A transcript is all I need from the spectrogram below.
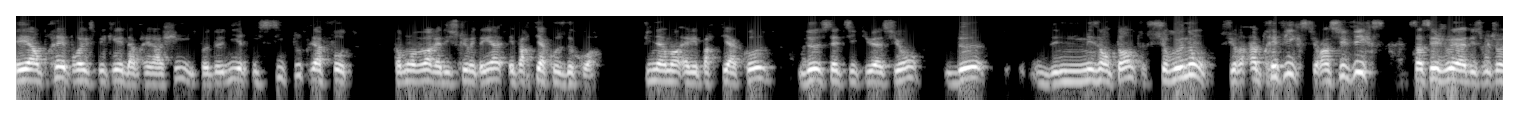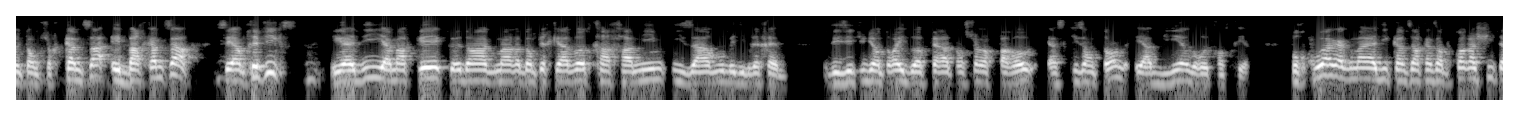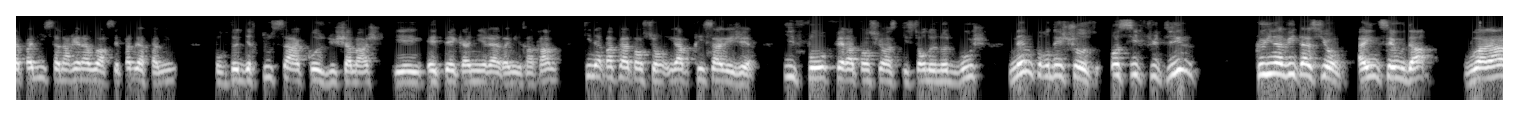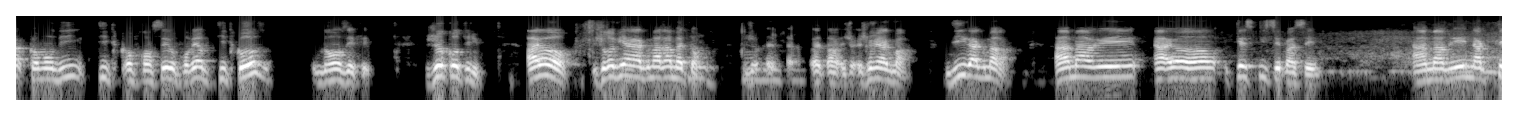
Et après, pour expliquer d'après Rachid, il faut te dire ici, toute la faute, comme on va voir, la est partie à cause de quoi? Finalement, elle est partie à cause de cette situation de d'une mésentente sur le nom, sur un préfixe, sur un suffixe. Ça s'est joué à la destruction du temple sur Kamsa et Bar Kamsa. C'est un préfixe. Il a dit, il a marqué que dans, dans Pirkei Avot, Chachamim, Izaharu, Bedibrechem des étudiants en ils doivent faire attention à leurs paroles, à ce qu'ils entendent et à bien le retranscrire. Pourquoi a dit Pourquoi Rachid t'a pas dit ça n'a rien à voir, c'est pas de la famille Pour te dire tout ça à cause du Shamash qui était Kaniré Rami qui n'a pas fait attention, il a pris ça légère. Il faut faire attention à ce qui sort de notre bouche, même pour des choses aussi futiles qu'une invitation à une Seouda. Voilà, comme on dit en français au proverbe, petite cause, grands effets. Je continue. Alors, je reviens à Agmara maintenant. Je, attends, je, reviens à Agmara. Dis Agmara. Amaré, alors, qu'est-ce qui s'est passé? Amaré, Nakte,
